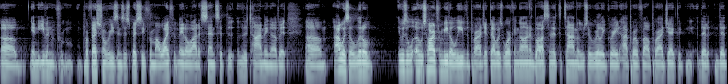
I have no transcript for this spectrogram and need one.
um, and even for professional reasons, especially for my wife, it made a lot of sense at the the timing of it. Um, I was a little it was a, it was hard for me to leave the project I was working on in Boston at the time. It was a really great high profile project that that, that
